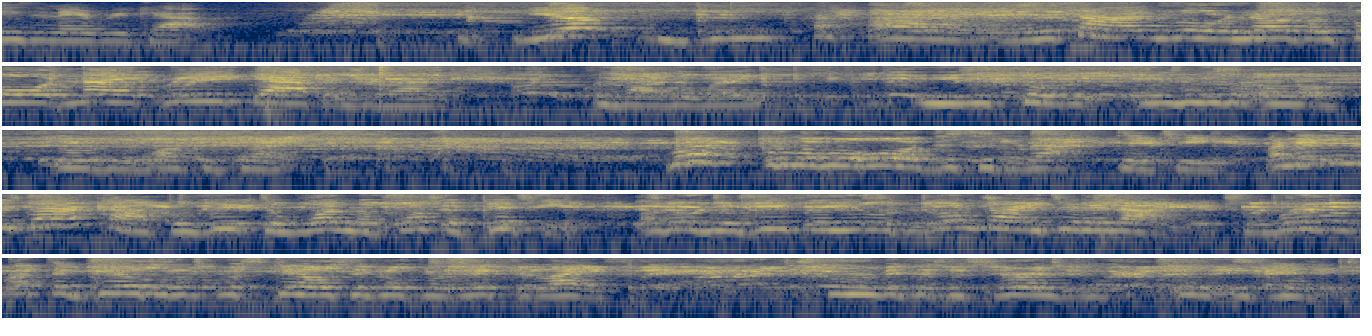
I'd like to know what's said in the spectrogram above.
Season eight recap. Yep. it's time for another Fortnite recap. And back. And by the way, you just told it. Oh, you'll be watching that. Welcome aboard, this is Rap Ditchy. My name is Black Cop, the week, the one, the one, the pitchy. I'm going to be for you, the long time to night. It's the word, what the guild, with the skills, to make the make your life. Because it's virgin, it is headed.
